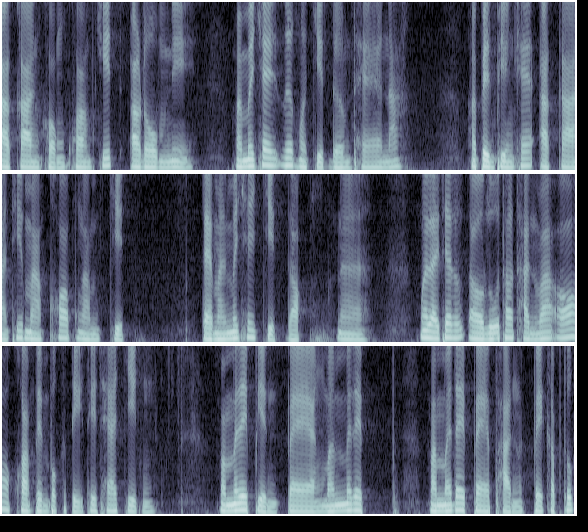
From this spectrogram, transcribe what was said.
อาการของความคิดอารมณ์นี่ มันไม่ใช่เรื่องของจิตเดิมแท้นะ มันเป็นเพียงแค่อาการที่มาครอบงำจิต แต่มันไม่ใช่จิตดอกนะเมื่อไรที่เรารู้เท่าทันว่าอ๋อความเป็นปกติที่แท้จริง มันไม่ได้เปลี่ยนแปลง มันไม่ได้มันไม่ได้แปรผันไปกับทุก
